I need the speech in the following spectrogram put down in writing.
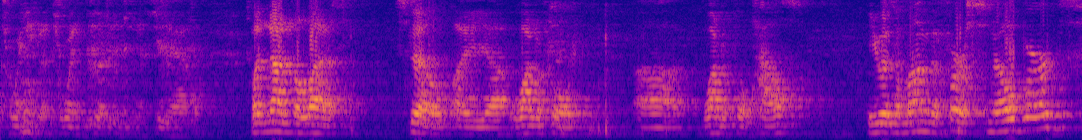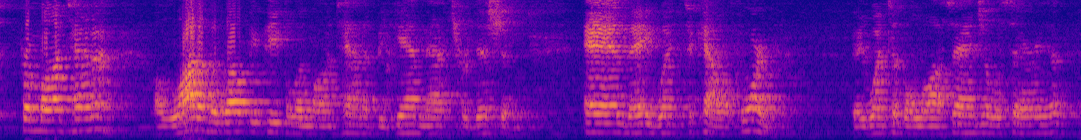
between the Twin Cities and Seattle. But nonetheless, still a uh, wonderful, uh, wonderful house. He was among the first snowbirds from Montana. A lot of the wealthy people in Montana began that tradition, and they went to California. They went to the Los Angeles area.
